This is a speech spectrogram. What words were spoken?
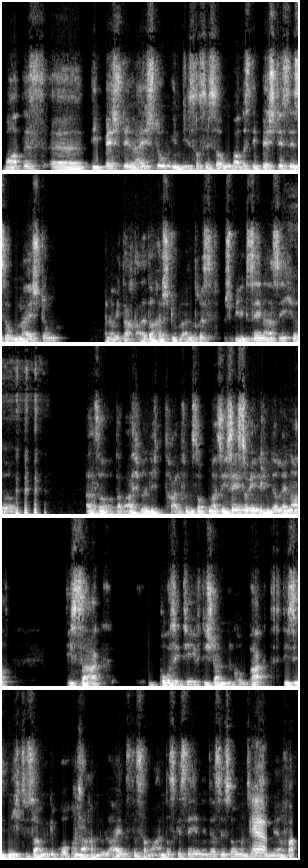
war das äh, die beste Leistung in dieser Saison? War das die beste Saisonleistung? Dann habe ich gedacht, Alter, hast du ein anderes Spiel gesehen als ich? also da war ich wirklich total von Socken. Also ich sehe es so ähnlich wie der Lennart. Ich sage positiv, die standen kompakt, die sind nicht zusammengebrochen nach dem 0-1. Das haben wir anders gesehen in der Saison und zwar ja. schon mehrfach.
